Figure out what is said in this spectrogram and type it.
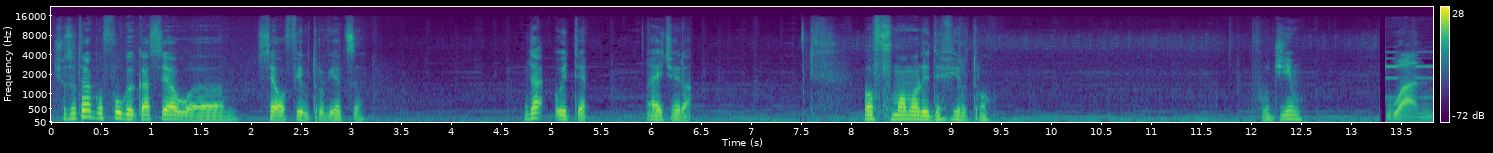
Și o să trag o fugă ca să iau, uh, să iau filtru vieță. Da, uite. Aici era. Of, mama lui de filtru. Fugim. One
